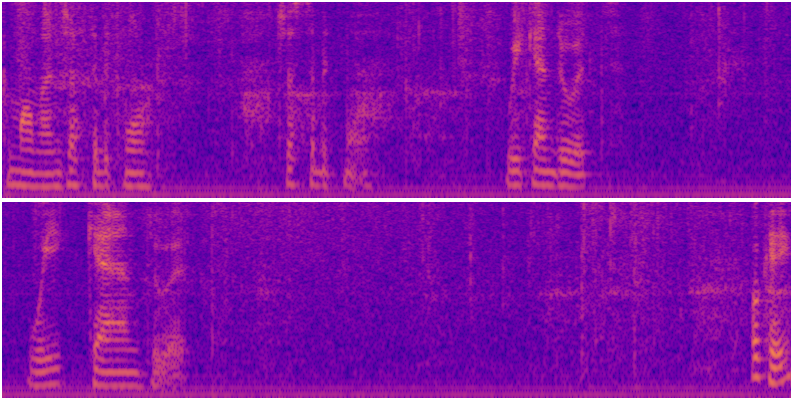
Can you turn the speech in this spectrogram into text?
Come on man, just a bit more. Just a bit more. We can do it. We can do it. Okay.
